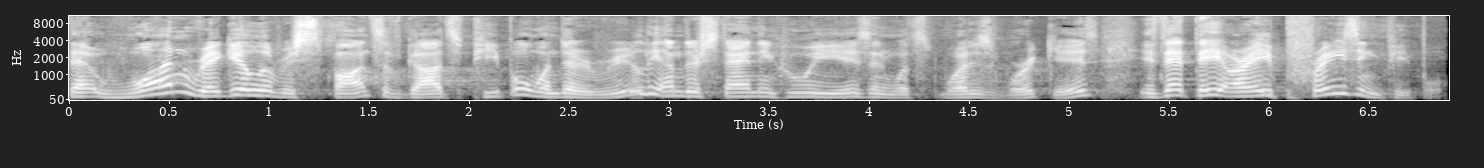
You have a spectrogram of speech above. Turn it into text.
that one regular response of God's people when they're really understanding who He is and what His work is, is that they are a praising people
